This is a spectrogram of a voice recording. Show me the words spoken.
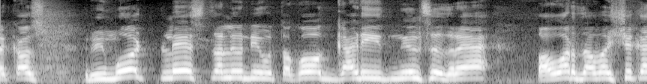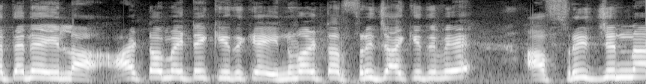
ಬಿಕಾಸ್ ರಿಮೋಟ್ ಪ್ಲೇಸ್ನಲ್ಲೂ ನೀವು ತಗೋ ಗಾಡಿ ಇದು ನಿಲ್ಲಿಸಿದ್ರೆ ಪವರ್ದ ಅವಶ್ಯಕತೆನೇ ಇಲ್ಲ. ಆಟೋಮೆಟಿಕ್ ಇದಕ್ಕೆ ಇನ್ವರ್ಟರ್ ಫ್ರಿಜ್ ಹಾಕಿದ್ದೀವಿ ಆ ಫ್ರಿಜ್ಜನ್ನು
